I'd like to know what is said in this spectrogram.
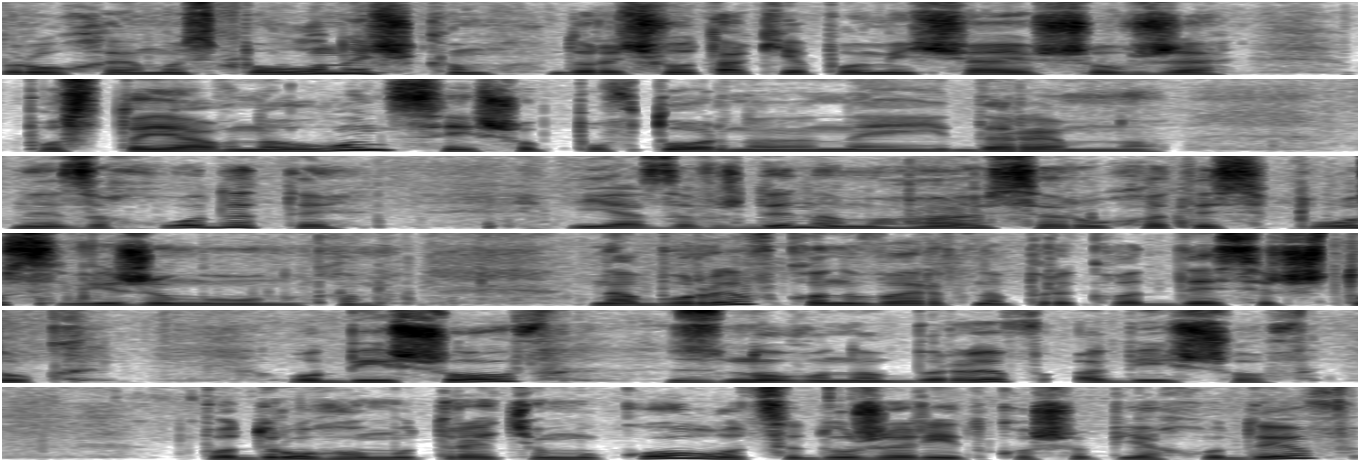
Рухаємось по луночкам. До речі, отак я помічаю, що вже постояв на лунці, щоб повторно на неї даремно не заходити. І я завжди намагаюся рухатись по свіжим лункам. Набурив конверт, наприклад, 10 штук, обійшов, знову набурив, обійшов. По другому, третьому колу це дуже рідко, щоб я ходив.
